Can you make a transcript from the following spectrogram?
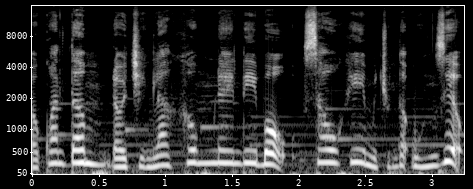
uh, quan tâm đó chính là không nên đi bộ sau khi mà chúng ta uống rượu.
